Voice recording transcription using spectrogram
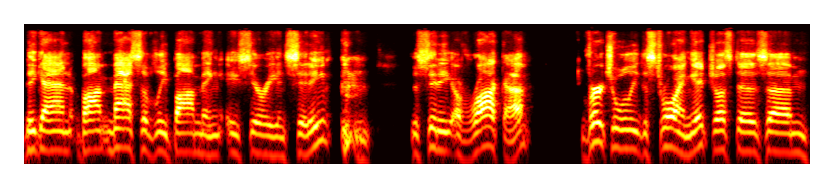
began bomb- massively bombing a Syrian city, the city of Raqqa, virtually destroying it, just as um,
